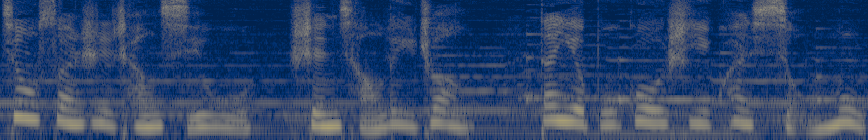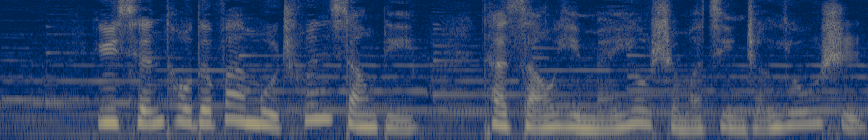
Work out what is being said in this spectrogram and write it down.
就算日常习武、身强力壮，但也不过是一块朽木，与前头的万木春相比，他早已没有什么竞争优势，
